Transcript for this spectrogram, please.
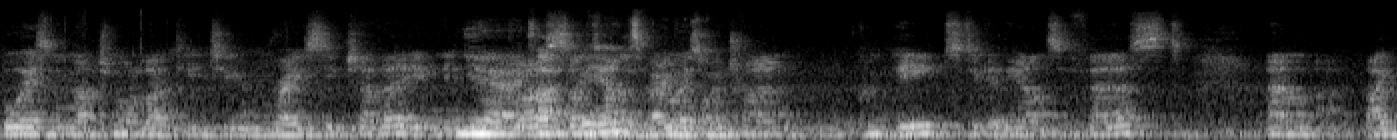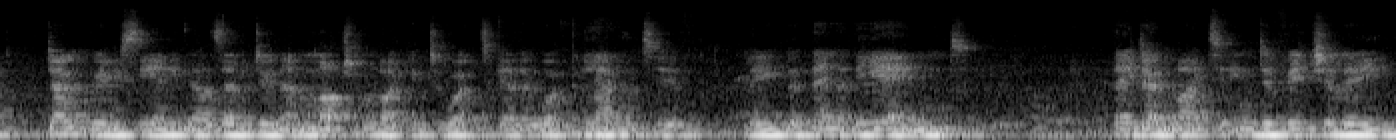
boys are much more likely to race each other, even in Yeah, your class. exactly. Sometimes That's a very boys will try and compete to get the answer first. Um, I don't really see any girls ever doing that. Much more likely to work together, work Yeah. But then at the end, they don't like to individually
